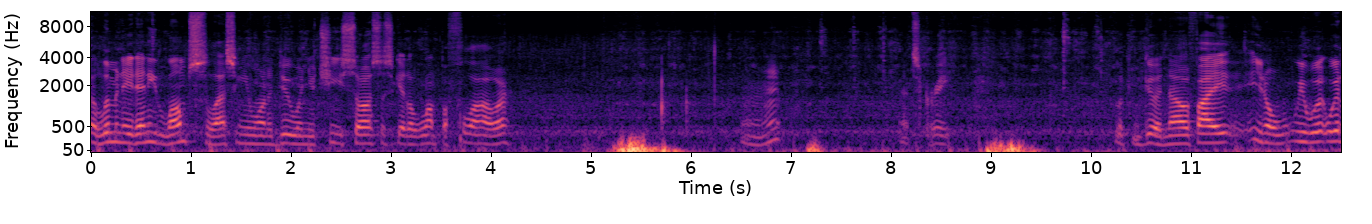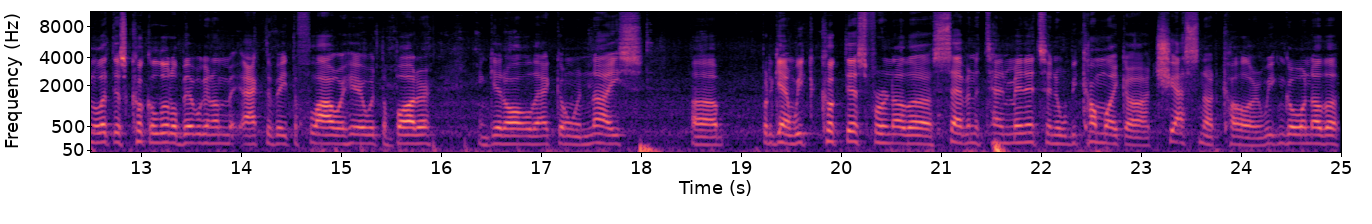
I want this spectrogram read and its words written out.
eliminate any lumps. The last thing you want to do when your cheese sauce is get a lump of flour. All right, that's great looking good. Now if I, you know, we, we're going to let this cook a little bit. We're going to activate the flour here with the butter and get all that going nice. Uh, but again, we could cook this for another 7 to 10 minutes and it will become like a chestnut color. And we can go another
